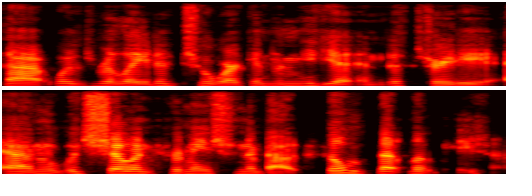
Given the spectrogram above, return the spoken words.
that was related to work in the media industry and would show information about film set locations.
